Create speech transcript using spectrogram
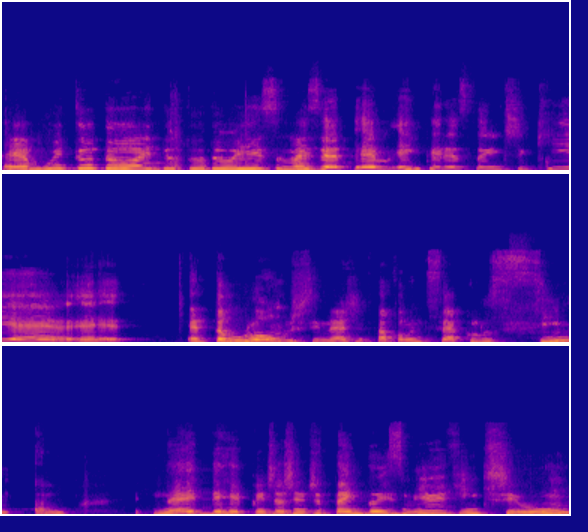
É muito doido tudo isso, mas é, é, é interessante que é, é é tão longe, né? A gente está falando de século V, né? E de repente a gente está em 2021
